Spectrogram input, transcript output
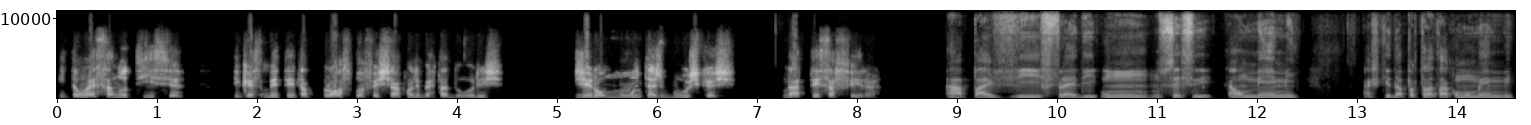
Então essa notícia de que o SBT está próximo a fechar com a Libertadores gerou muitas buscas na terça-feira. Rapaz, vi, Fred, um. Não sei se é um meme. Acho que dá pra tratar como um meme.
